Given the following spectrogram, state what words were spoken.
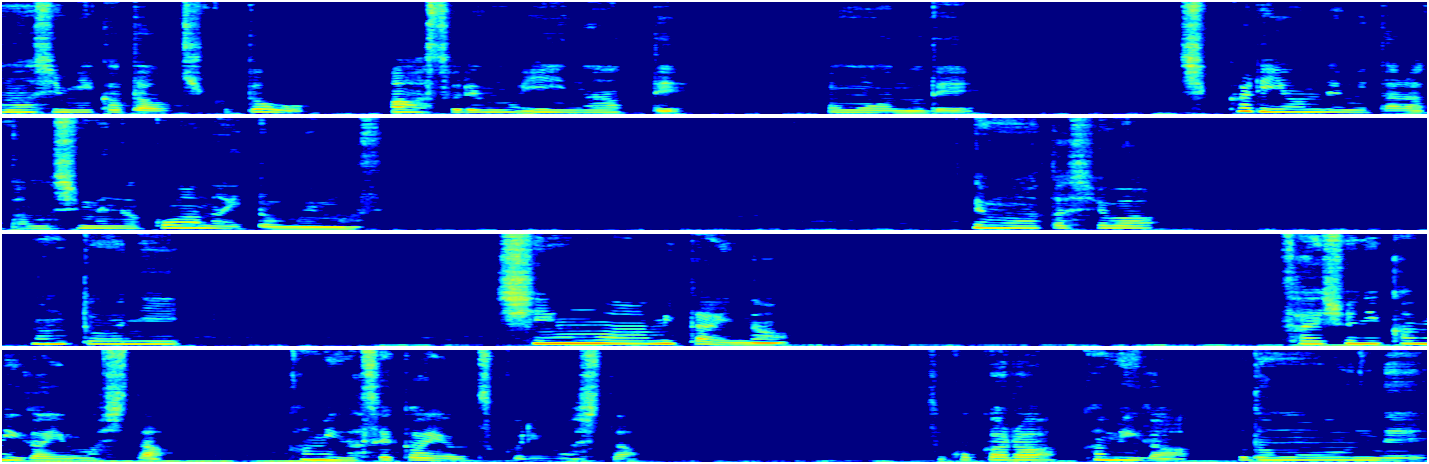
楽しみ方を聞くと、ああ、それもいいなって思うので、しっかり読んでみたら楽しめなくはないと思います。でも私は、本当に神話みたいな。最初に神がいました。神が世界を作りました。そこから神が子供を産んで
